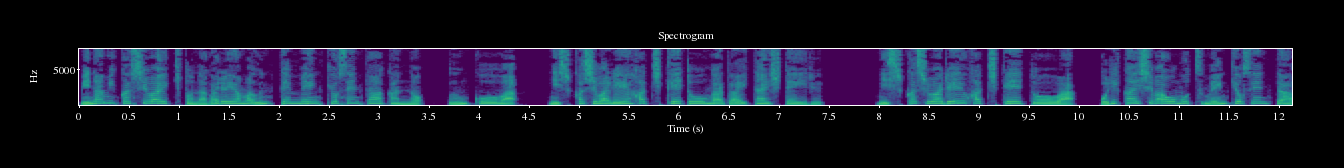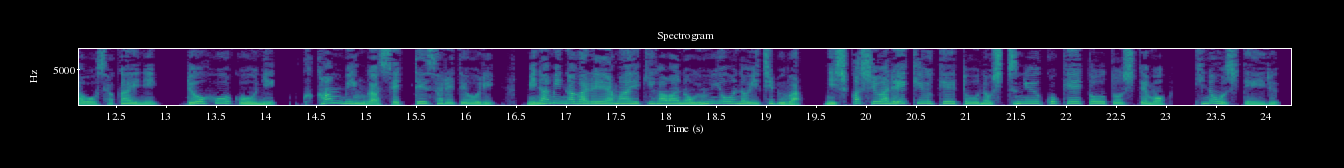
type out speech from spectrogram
南柏駅と流山運転免許センター間の運行は西柏08系統が代替している。西柏08系統は折り返し場を持つ免許センターを境に両方向に区間便が設定されており、南流山駅側の運用の一部は西柏09系統の出入庫系統としても機能している。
